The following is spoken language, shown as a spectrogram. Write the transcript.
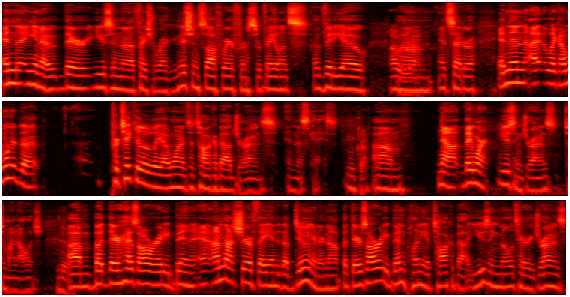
and the, you know they're using uh, facial recognition software from surveillance uh, video, Oh, yeah. um, etc. And then I like I wanted to particularly, I wanted to talk about drones in this case. Okay. Um, now they weren't using drones, to my knowledge, Yeah. um, but there has already been, and I'm not sure if they ended up doing it or not, but there's already been plenty of talk about using military drones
